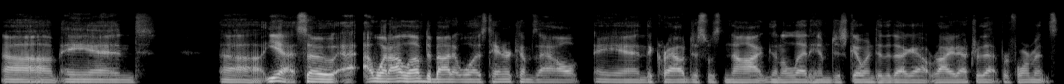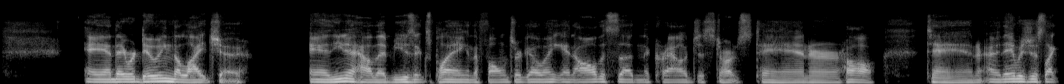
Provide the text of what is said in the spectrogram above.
Um and uh yeah so I, uh, what i loved about it was tanner comes out and the crowd just was not going to let him just go into the dugout right after that performance and they were doing the light show and you know how the music's playing and the phones are going, and all of a sudden the crowd just starts Tanner Hall, Tanner. I mean, they was just like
